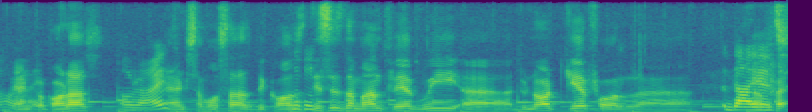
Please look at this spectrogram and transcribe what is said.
All and pakoras All right. and samosas because this is the month where we uh, do not care for uh, Diet. uh,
